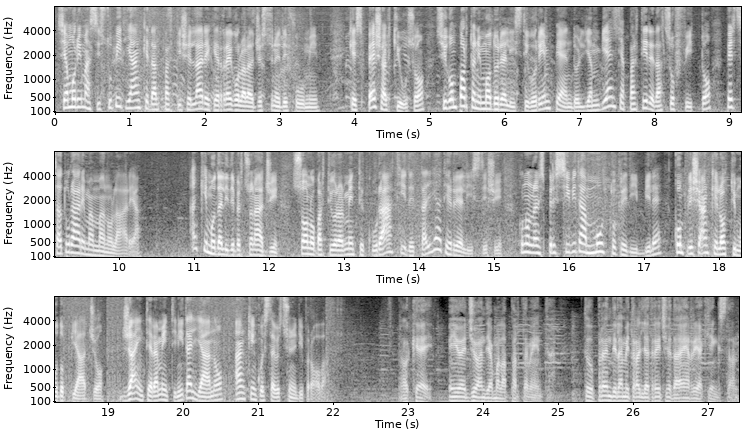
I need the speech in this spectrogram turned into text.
Siamo rimasti stupiti anche dal particellare che regola la gestione dei fumi, che specie al chiuso si comportano in modo realistico riempiendo gli ambienti a partire dal soffitto per saturare man mano l'area. Anche i modelli dei personaggi sono particolarmente curati, dettagliati e realistici, con un'espressività molto credibile, complice anche l'ottimo doppiaggio, già interamente in italiano anche in questa versione di prova. Ok, io e Joe andiamo all'appartamento. Tu prendi la mitragliatrice da Henry a Kingston.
